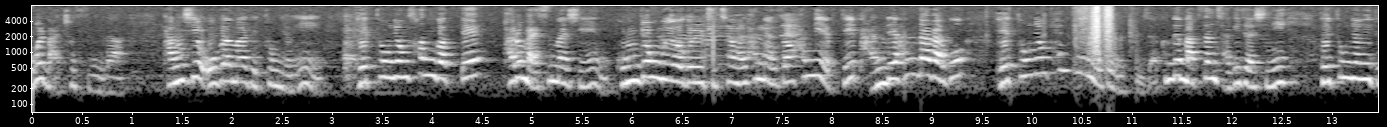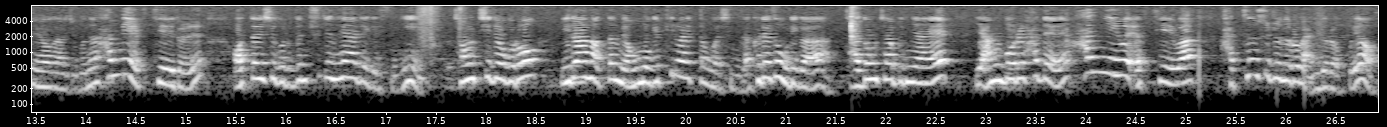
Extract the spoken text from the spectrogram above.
내용을 맞췄습니다. 당시 오바마 대통령이 대통령 선거 때 바로 말씀하신 공정무역을 주창을 하면서 한미 FTA 반대한다라고 대통령 캠페인에서 그랬습니다. 근데 막상 자기 자신이 대통령이 되어가지고는 한미 FTA를 어떤 식으로든 추진해야 되겠으니 정치적으로 이러한 어떤 명목이 필요했던 것입니다. 그래서 우리가 자동차 분야에 양보를 하되 한미유 FTA와 같은 수준으로 만들었고요.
